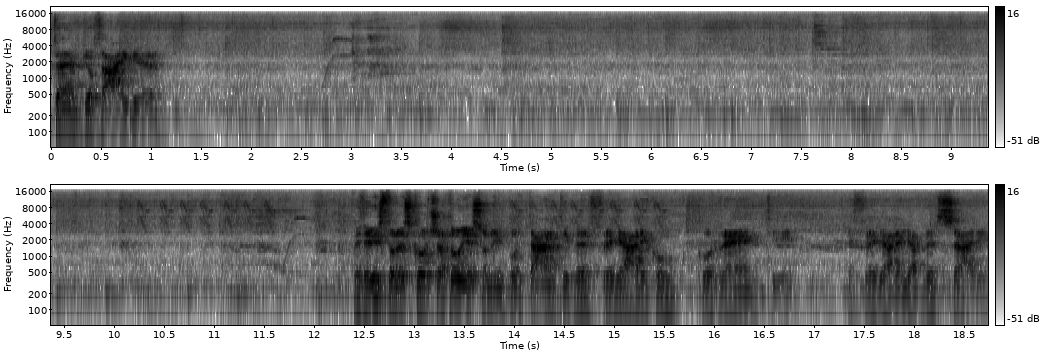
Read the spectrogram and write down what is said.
Tempio Tiger. Avete visto le scorciatoie sono importanti per fregare i concorrenti e fregare gli avversari.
